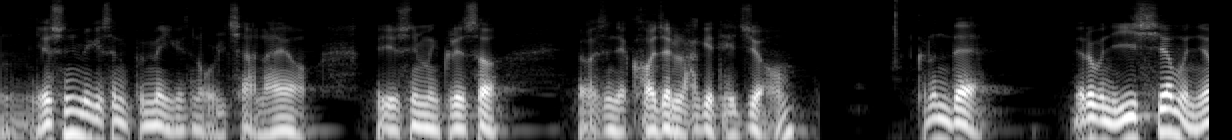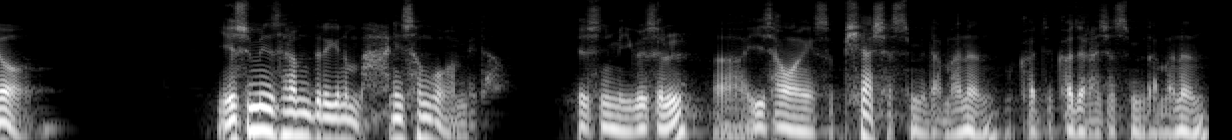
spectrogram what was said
음, 예수님에게서는 분명히 이것은 옳지 않아요. 예수님은 그래서 여기서 이제 거절을 하게 되죠. 그런데 여러분 이 시험은요 예수 믿는 사람들에게는 많이 성공합니다. 예수님이 이것을 아, 이 상황에서 피하셨습니다만은 거절하셨습니다만은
